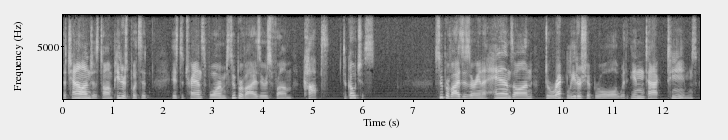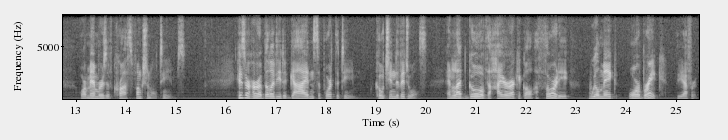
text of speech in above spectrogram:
The challenge, as Tom Peters puts it, is to transform supervisors from cops to coaches. Supervisors are in a hands on, direct leadership role with intact teams or members of cross functional teams. His or her ability to guide and support the team, coach individuals, and let go of the hierarchical authority will make or break the effort.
